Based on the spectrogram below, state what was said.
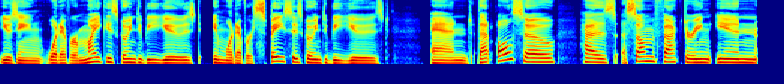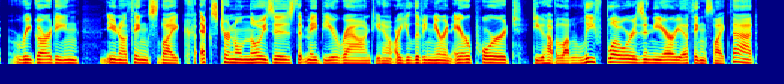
using whatever mic is going to be used in whatever space is going to be used. And that also has some factoring in regarding, you know, things like external noises that may be around. You know, are you living near an airport? Do you have a lot of leaf blowers in the area? Things like that.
